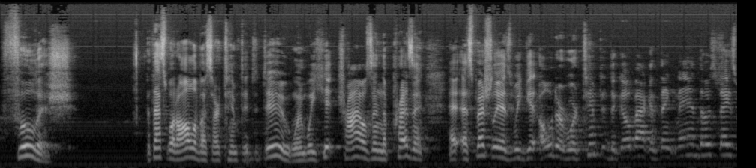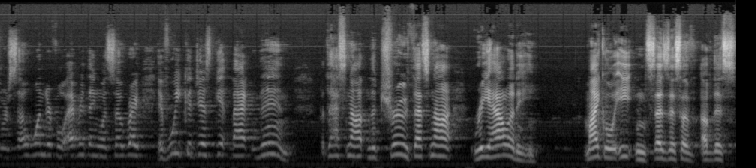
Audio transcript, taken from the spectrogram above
foolish. But that's what all of us are tempted to do when we hit trials in the present, especially as we get older. We're tempted to go back and think, man, those days were so wonderful. Everything was so great. If we could just get back then. But that's not the truth, that's not reality. Michael Eaton says this of, of this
